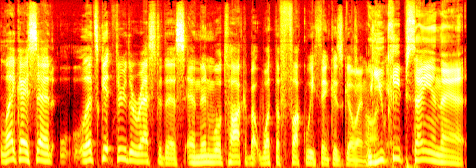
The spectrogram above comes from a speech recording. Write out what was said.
Like I said, let's get through the rest of this, and then we'll talk about what the fuck we think is going on. You here. keep saying that,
